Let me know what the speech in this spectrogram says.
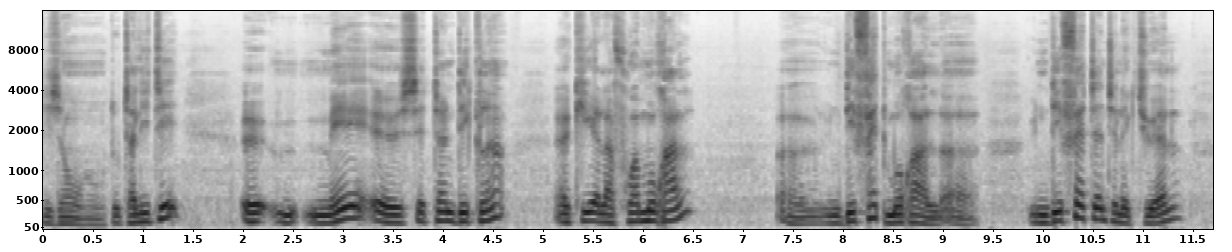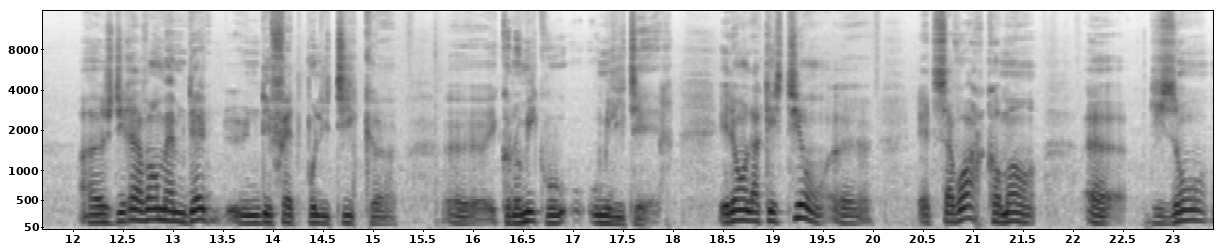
disons, en totalité, mais c'est un déclin qui est à la fois morale, euh, une défaite morale, euh, une défaite intellectuelle, je dirais avant même d'être une défaite politique, économique ou, militaire. Et donc la question est de savoir comment, disons,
